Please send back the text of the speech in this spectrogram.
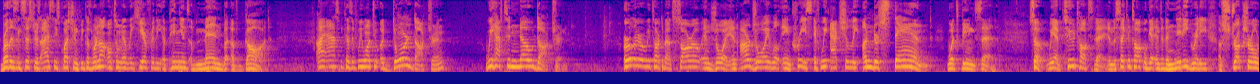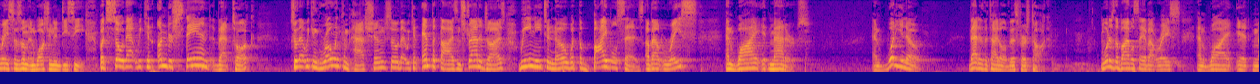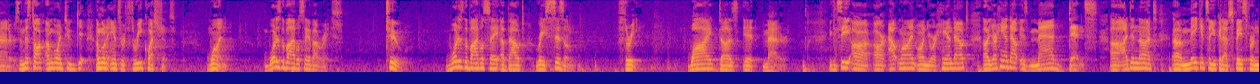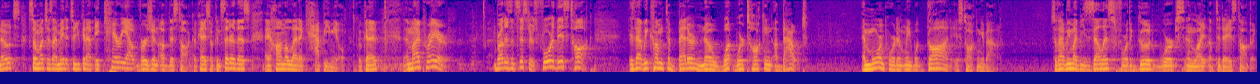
Brothers and sisters, I ask these questions because we're not ultimately here for the opinions of men, but of God. I ask because if we want to adorn doctrine, we have to know doctrine. Earlier, we talked about sorrow and joy, and our joy will increase if we actually understand what's being said. So, we have two talks today. In the second talk, we'll get into the nitty gritty of structural racism in Washington, D.C. But so that we can understand that talk, so that we can grow in compassion, so that we can empathize and strategize, we need to know what the Bible says about race and why it matters. And what do you know? That is the title of this first talk. What does the Bible say about race and why it matters. In this talk, I'm going to get, I'm going to answer three questions. One, what does the Bible say about race? Two, what does the Bible say about racism? Three, why does it matter? You can see our, our outline on your handout. Uh, your handout is mad dense. Uh, I did not uh, make it so you could have space for notes so much as I made it so you could have a carry out version of this talk. Okay, so consider this a homiletic happy meal. Okay, and my prayer, brothers and sisters, for this talk is that we come to better know what we're talking about. And more importantly, what God is talking about so that we might be zealous for the good works in light of today's topic.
